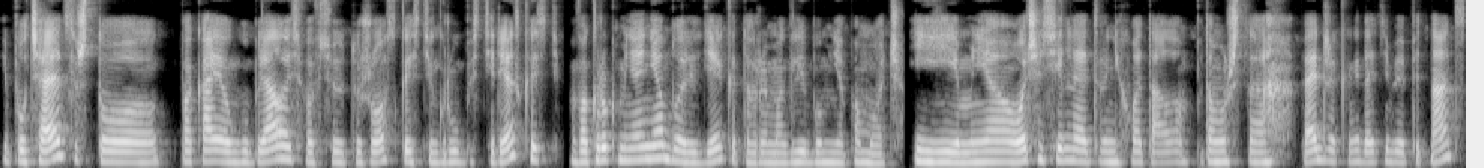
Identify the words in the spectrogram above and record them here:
И получается, что пока я углублялась во всю эту жесткость и грубость и резкость, вокруг меня не было людей, которые могли бы мне помочь. И мне очень сильно этого не хватало, потому что, опять же, когда тебе 15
